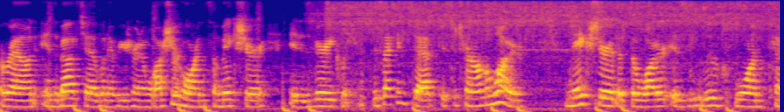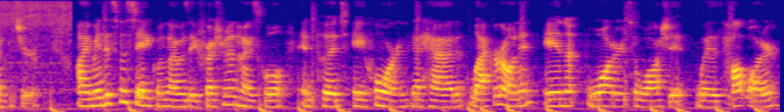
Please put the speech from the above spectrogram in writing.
around in the bathtub whenever you're trying to wash your horn, so make sure it is very clean. The second step is to turn on the water. Make sure that the water is lukewarm temperature. I made this mistake when I was a freshman in high school and put a horn that had lacquer on it in water to wash it with hot water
